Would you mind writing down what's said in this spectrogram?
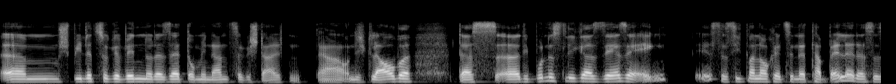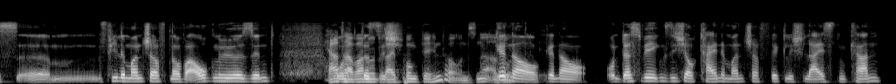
ähm, Spiele zu gewinnen oder sehr dominant zu gestalten. Ja, und ich glaube, dass äh, die Bundesliga sehr, sehr eng ist. Das sieht man auch jetzt in der Tabelle, dass es ähm, viele Mannschaften auf Augenhöhe sind. Hertha war nur drei ich, Punkte hinter uns. Ne? Also, genau, genau. Und deswegen sich auch keine Mannschaft wirklich leisten kann,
